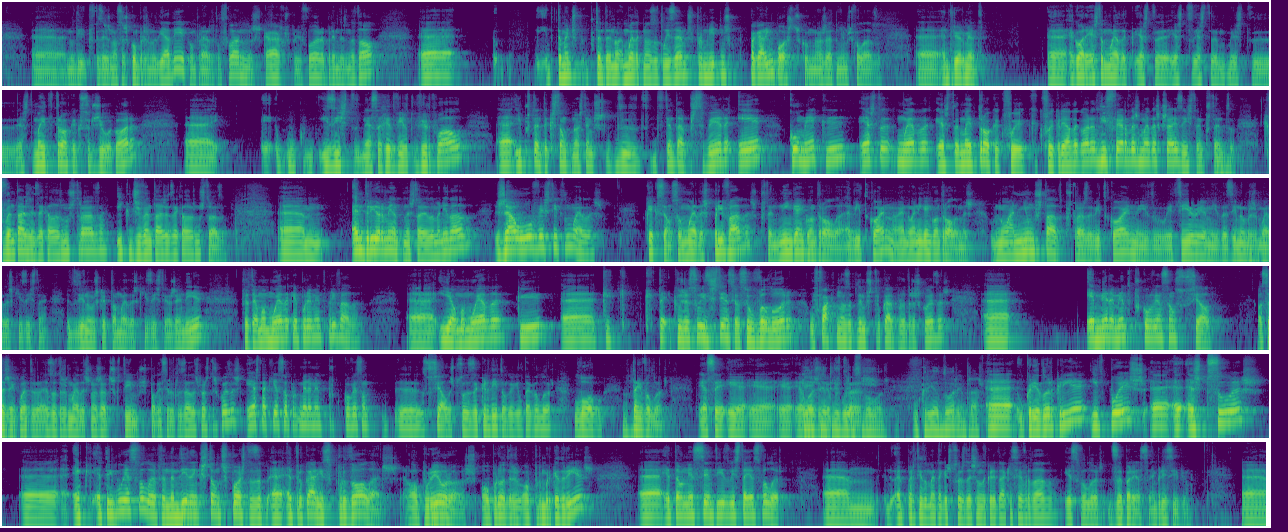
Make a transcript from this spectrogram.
no dia, fazer as nossas compras no dia a dia, comprar telefones, carros, por aí fora, prendas de Natal, Uh, também, portanto, a moeda que nós utilizamos permite-nos pagar impostos, como nós já tínhamos falado uh, anteriormente. Uh, agora, esta moeda, este, este, este, este, este meio de troca que surgiu agora, existe nessa rede virtual e, portanto, a questão que nós temos de, de tentar perceber é como é que esta moeda, esta meio de troca que foi, que foi criada agora, difere das moedas que já existem. Portanto, que vantagens é que elas nos trazem e que desvantagens é que elas nos trazem. Um, anteriormente, na história da humanidade, já houve este tipo de moedas. O que é que são? São moedas privadas, portanto, ninguém controla a Bitcoin, não é? Não é ninguém controla, mas não há nenhum Estado por trás da Bitcoin e do Ethereum e das inúmeras moedas que existem, das inúmeras criptomoedas que existem hoje em dia Portanto, é uma moeda que é puramente privada. Uh, e é uma moeda que, uh, que, que, que cuja sua existência, o seu valor, o facto de nós a podemos trocar por outras coisas, uh, é meramente por convenção social. Ou seja, enquanto as outras moedas que nós já discutimos podem ser utilizadas para outras coisas, esta aqui é só meramente por convenção social. As pessoas acreditam que aquilo tem valor, logo uhum. tem valor. Essa é, é, é, é a Quem lógica é que atribui por trás. esse valor? O criador, entre aspas. Uh, o criador cria e depois uh, as pessoas uh, é que atribuem esse valor. Portanto, na medida em que estão dispostas a, a, a trocar isso por dólares, ou por uhum. euros, ou por outras, ou por mercadorias, então nesse sentido isso tem esse valor. Um, a partir do momento em que as pessoas deixam de acreditar que isso é verdade, esse valor desaparece, em princípio.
